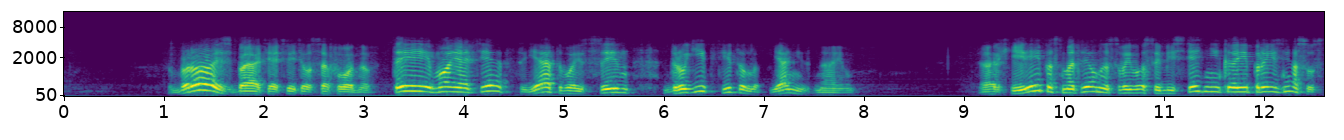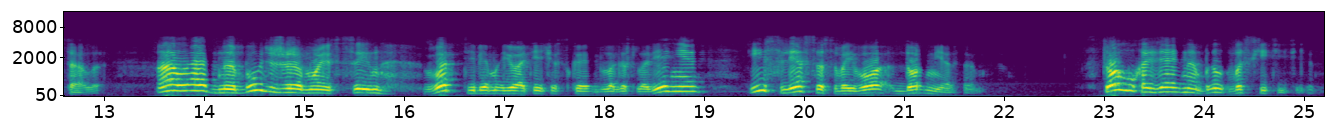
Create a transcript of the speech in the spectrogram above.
Брось, батя, ответил Сафонов. Ты мой отец, я твой сын, других титулов я не знаю. Архиерей посмотрел на своего собеседника и произнес устало: "А ладно, будь же мой сын, вот тебе мое отеческое благословение", и слез со своего дормеза. Стол у хозяина был восхитителен.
